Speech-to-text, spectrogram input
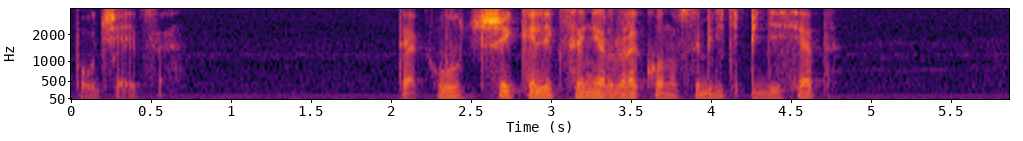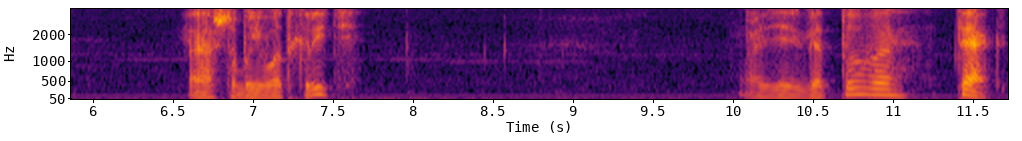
получается. Так, лучший коллекционер драконов. Соберите 50. А, чтобы его открыть. А здесь готово. Так,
